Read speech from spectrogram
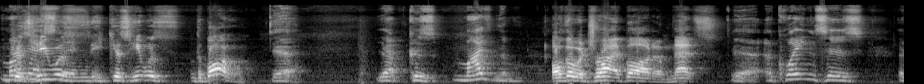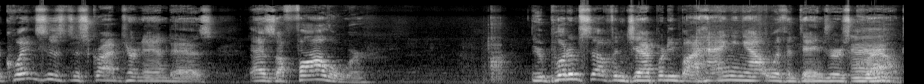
because he was because he was the bottom. yeah, yeah. Because my Although a dry bottom, that's Yeah, acquaintances acquaintances described Hernandez as a follower who put himself in jeopardy by hanging out with a dangerous mm-hmm. crowd.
